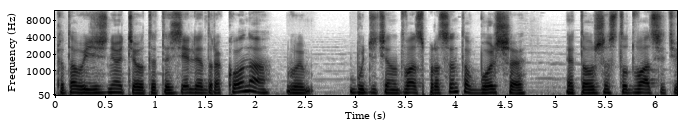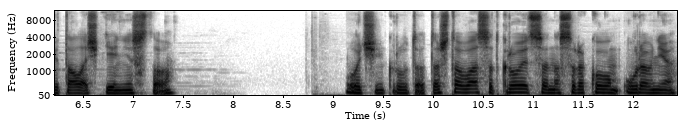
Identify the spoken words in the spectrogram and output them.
когда вы юзнете вот это зелье дракона, вы будете на 20% больше. Это уже 120 виталочки, а не 100. Очень круто. То, что у вас откроется на 40 уровне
